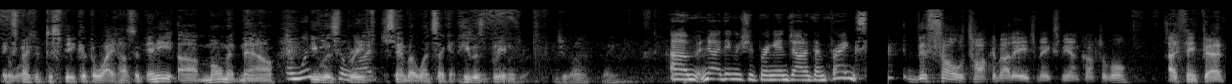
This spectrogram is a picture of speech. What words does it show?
expected to speak at the White House at any uh, moment now. And one he thing was to briefed. watch- Stand by one second. He was briefed. Did you want to leave? Um, no, I think we should bring in Jonathan Franks. This whole talk about age makes me uncomfortable. I think that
